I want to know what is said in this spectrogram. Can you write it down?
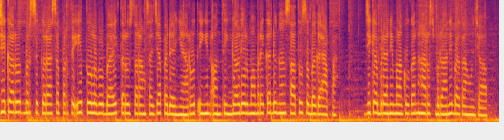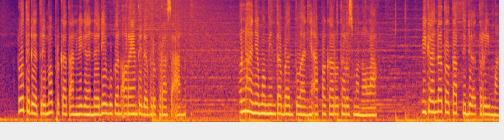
Jika Ruth bersikeras seperti itu, lebih baik terus terang saja padanya. Ruth ingin On tinggal di rumah mereka dengan satu sebagai apa? Jika berani melakukan, harus berani bertanggung jawab. Ruth tidak terima perkataan Wiganda, dia bukan orang yang tidak berperasaan. On hanya meminta bantuannya apakah Ruth harus menolak. Wiganda tetap tidak terima.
